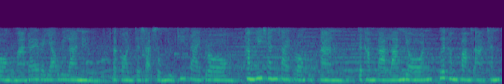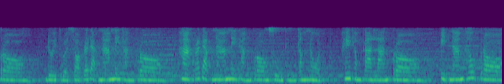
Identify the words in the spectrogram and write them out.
องมาได้ระยะเวลาหนึ่ง ตะกอนจะสะสมอยู่ที่ทรายกรองทำให้ชั้นทรายกรองอุดตัน จะทำการล้างย้อนเพื่อทำความสะอาดชั้นกรอง โดยตรวจสอบระดับน้ำในถังกรอง หากระดับน้ำในถังกรองสูงถึงกำหนด ให้ทำการล้างกรอง ปิดน้ำเข้ากรอง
